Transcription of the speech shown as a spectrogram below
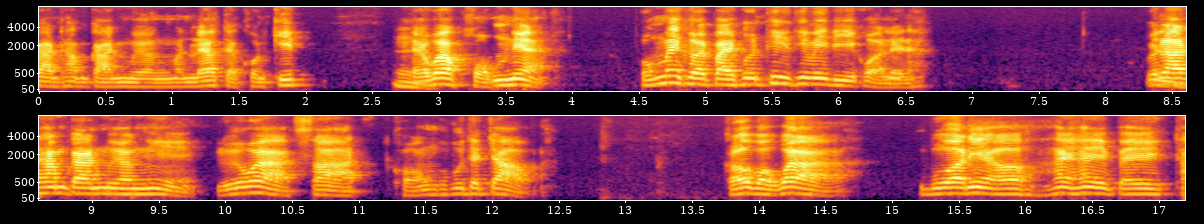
การทำการเมืองมันแล้วแต่คนคิดอืม แต่ว่าผมเนี่ย ผมไม่เคยไปพื้นที่ที่ไม่ดีก่อนเลยนะ เวลาทำการเมืองนี่ หรือว่าศาสตร์ของพระพุทธเจ้า เขาบอกว่าบัวนี่เอาให้ให้ไปท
